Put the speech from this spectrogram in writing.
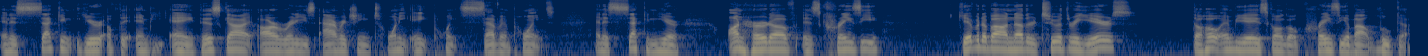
in his second year of the NBA. This guy already is averaging 28.7 points in his second year. Unheard of, is crazy. Give it about another two or three years, the whole NBA is gonna go crazy about Luka.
